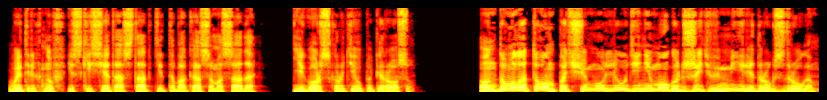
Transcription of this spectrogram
Вытряхнув из кисета остатки табака самосада, Егор скрутил папиросу. Он думал о том, почему люди не могут жить в мире друг с другом.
